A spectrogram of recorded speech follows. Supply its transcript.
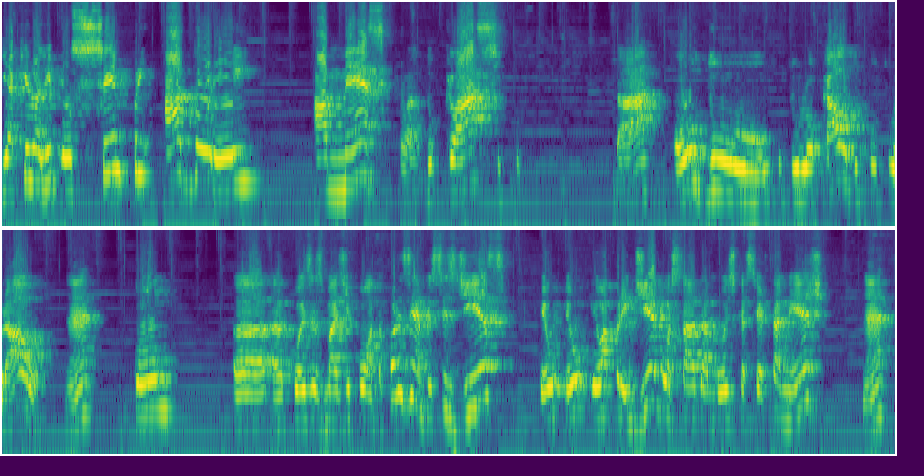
e aquilo ali, eu sempre adorei a mescla do clássico, tá? Ou do, do local, do cultural, né? Com uh, coisas mais de ponta. Por exemplo, esses dias eu, eu, eu aprendi a gostar da música sertaneja, né?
